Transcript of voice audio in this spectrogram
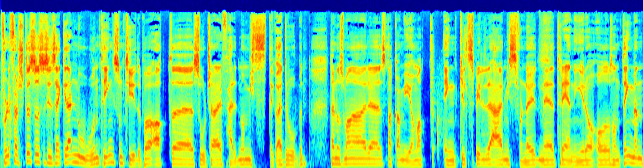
For det første så syns jeg ikke det er noen ting som tyder på at uh, Solskjær er i ferd med å miste garderoben. Det er noe som har uh, snakka mye om, at enkeltspillere er misfornøyd med treninger og, og sånne ting, men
